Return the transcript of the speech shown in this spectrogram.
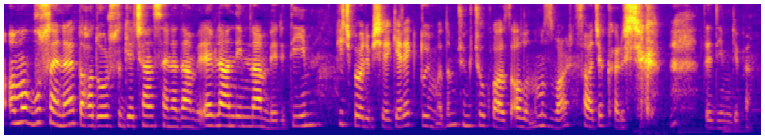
Ama bu sene daha doğrusu geçen seneden beri evlendiğimden beri diyeyim hiç böyle bir şeye gerek duymadım. Çünkü çok fazla alanımız var. Sadece karışık dediğim gibi.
